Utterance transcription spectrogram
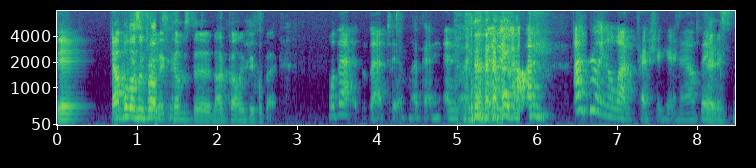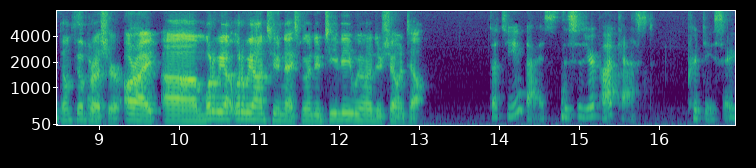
The apple doesn't fall when it comes to not calling people back. well that that too. Okay. Anyway, moving on. I'm feeling a lot of pressure here now. Hey, Thanks. don't feel pressure. All right. Um, what are we what are we on to next? We want to do TV. We want to do show and tell. That's you guys. This is your podcast, producer.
